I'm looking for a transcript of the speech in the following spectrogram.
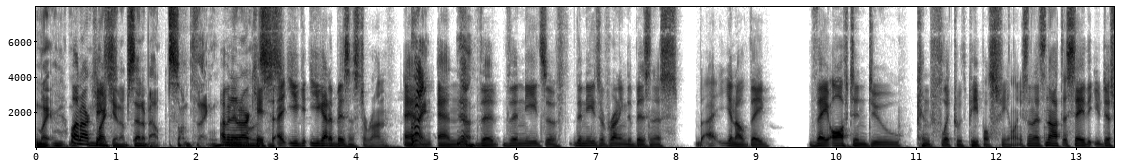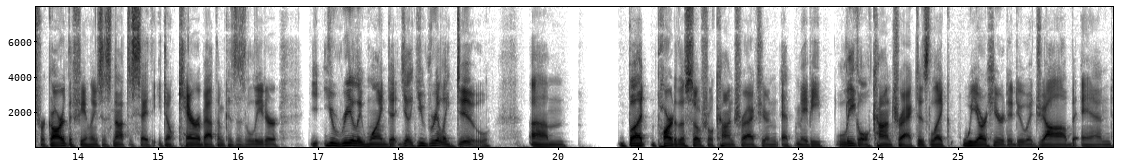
might Well, in our might case- get upset about something. I mean, in our case, is- you you got a business to run, and Right, and yeah. the the needs of the needs of running the business you know they they often do conflict with people's feelings and that's not to say that you disregard the feelings it's not to say that you don't care about them because as a leader you, you really wind it you, you really do um, but part of the social contract here and maybe legal contract is like we are here to do a job and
